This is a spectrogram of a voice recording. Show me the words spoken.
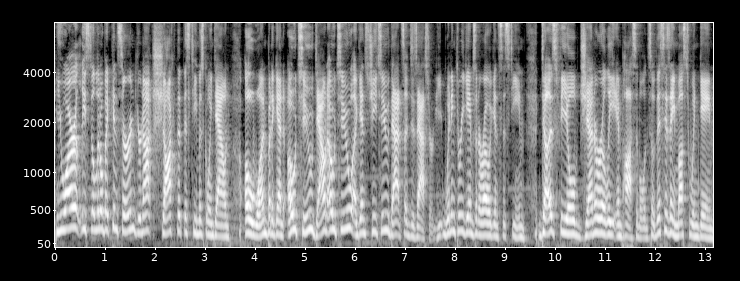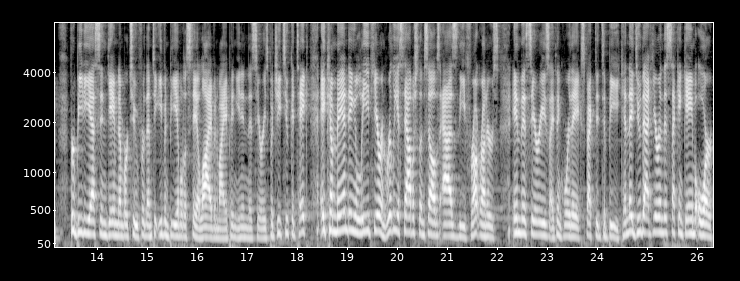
you are at least a little bit concerned. You're not shocked that this team is going down 0-1, but again, 0-2, down 0-2 against G2, that's a disaster. Winning three games in a row against this team does feel generally impossible, and so this is a must-win game for BDS in game number two for them to even be able to stay alive, in my opinion, in this series. But G2 could take a commanding lead here and really establish themselves as the frontrunners in this series, I think, where they expected to be. Can they do that here in this second game, or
